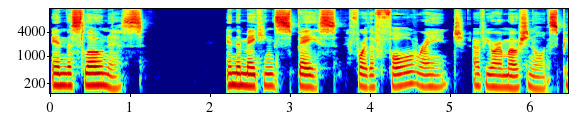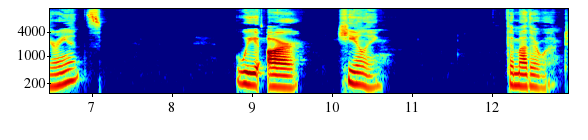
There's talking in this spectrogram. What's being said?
in the slowness, in the making space for the full range of your emotional experience. We are healing the mother wound.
